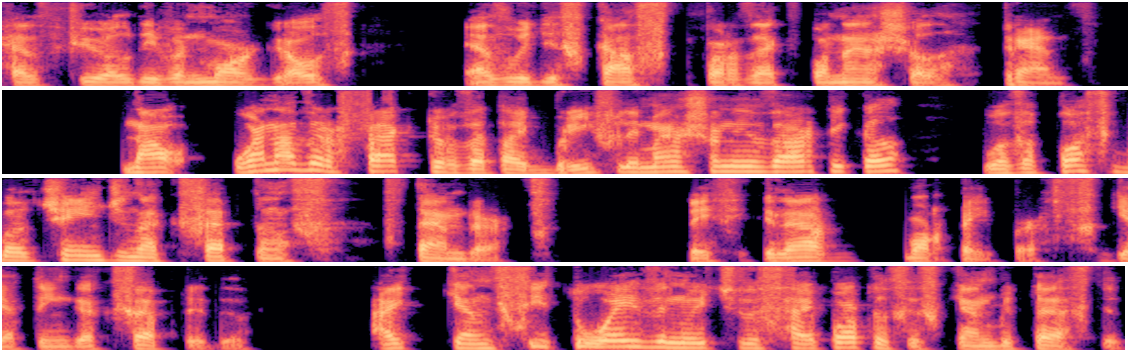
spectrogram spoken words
has fueled even more growth, as we discussed for the exponential trends. Now, one other factor that I briefly mentioned in the article was a possible change in acceptance standards. Basically, there are more papers getting accepted. I can see two ways in which this hypothesis can be tested.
